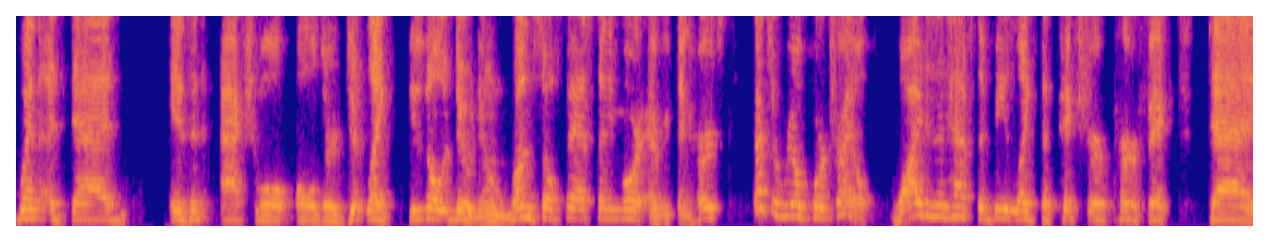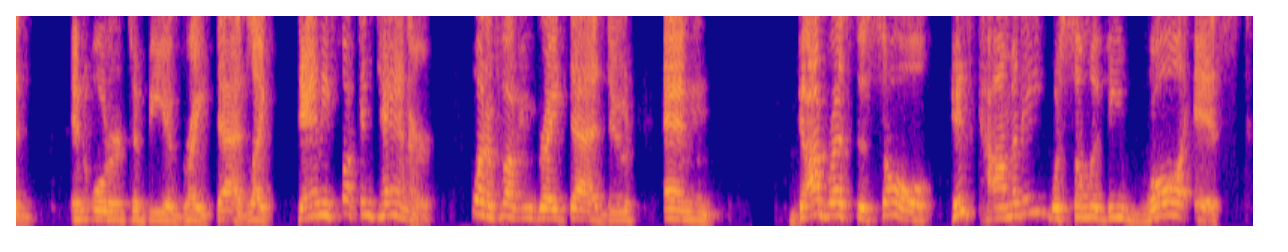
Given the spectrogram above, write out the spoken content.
when a dad is an actual older dude. Like he's an older dude. You don't run so fast anymore. Everything hurts. That's a real portrayal. Why does it have to be like the picture perfect dad in order to be a great dad? Like Danny fucking Tanner. What a fucking great dad, dude. And God rest his soul, his comedy was some of the rawest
